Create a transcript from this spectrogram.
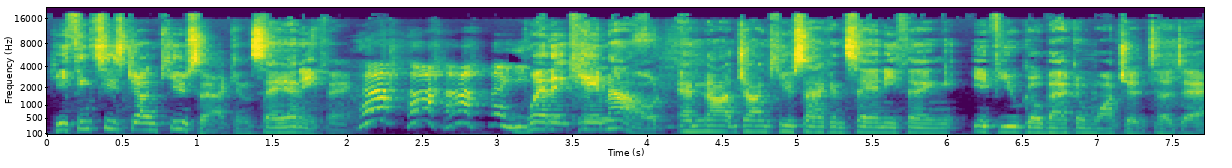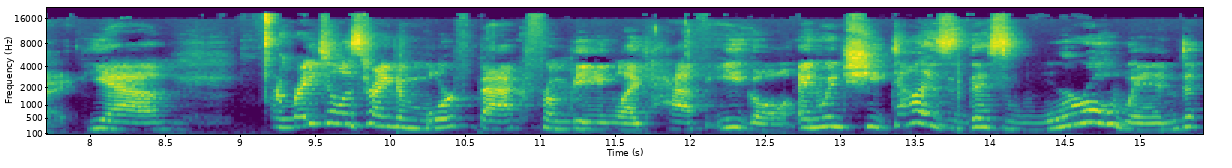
He thinks he's John Cusack and say anything. when it came out, and not John Cusack and say anything if you go back and watch it today. Yeah. Rachel is trying to morph back from being like half eagle, and when she does, this whirlwind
